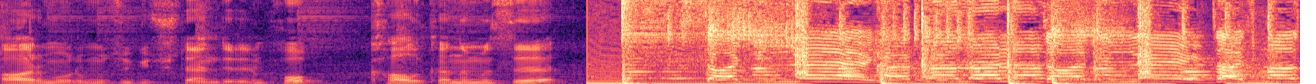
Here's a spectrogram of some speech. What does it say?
armorumuzu güçlendirelim. Hop kalkanımızı Sakinleş Kakalarla sakinleş Saçma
